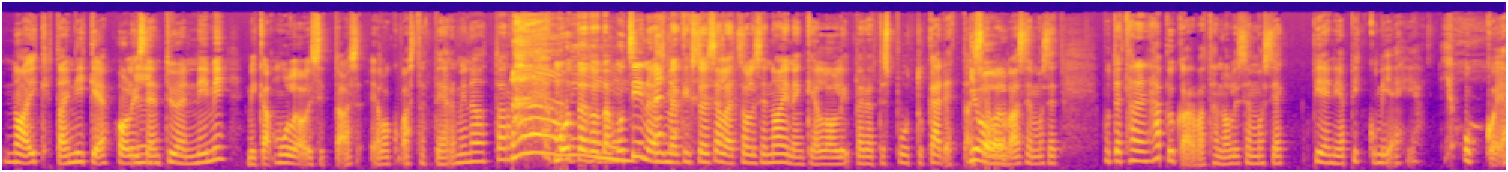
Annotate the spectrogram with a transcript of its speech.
Nike tai Nike oli sen mm. työn nimi, mikä mulle oli sitten taas elokuvasta Terminator. Ah, mutta, tota, niin. tota, mutta siinä on esimerkiksi oli sellainen, että se oli se nainen, kello oli periaatteessa puuttu kädet tai Joo. siellä oli vaan semmoiset. Mutta että hänen häpykarvathan oli semmoisia pieniä pikkumiehiä, Joo. ukkoja.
